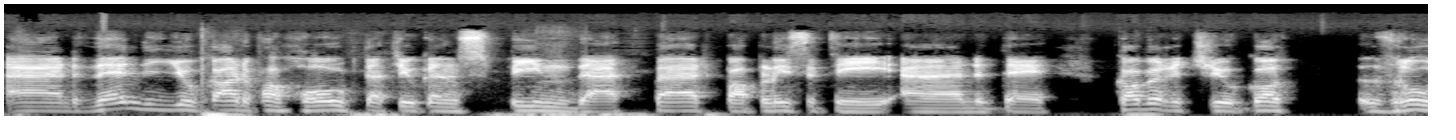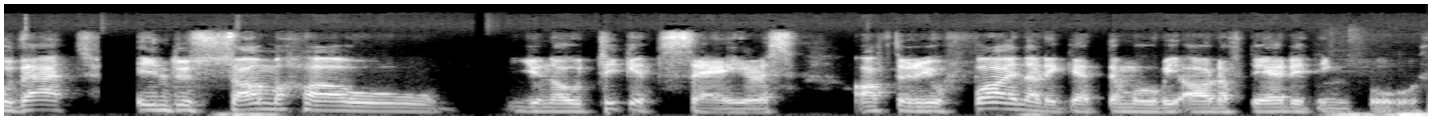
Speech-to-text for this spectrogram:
And then you kind of hope that you can spin that bad publicity and the coverage you got through that into somehow, you know, ticket sales after you finally get the movie out of the editing booth.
